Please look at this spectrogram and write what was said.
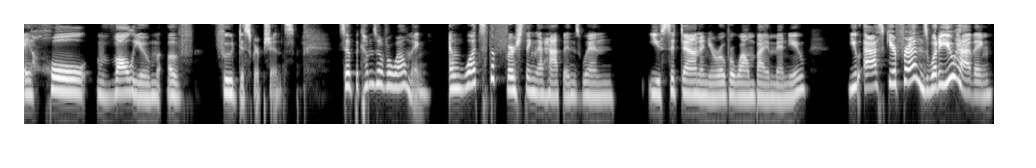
a whole volume of food descriptions. So it becomes overwhelming. And what's the first thing that happens when you sit down and you're overwhelmed by a menu? You ask your friends, what are you having?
